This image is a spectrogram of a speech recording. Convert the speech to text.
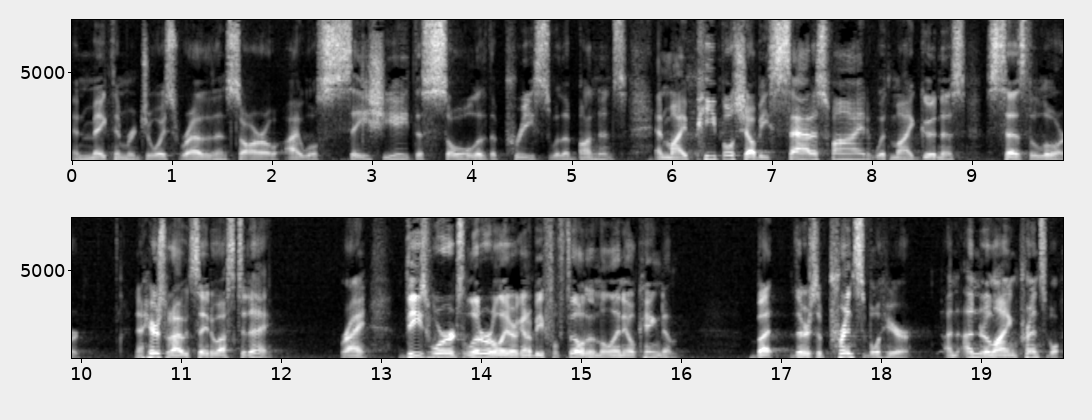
and make them rejoice rather than sorrow. I will satiate the soul of the priests with abundance, and my people shall be satisfied with my goodness, says the Lord. Now, here's what I would say to us today, right? These words literally are going to be fulfilled in the millennial kingdom. But there's a principle here, an underlying principle.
